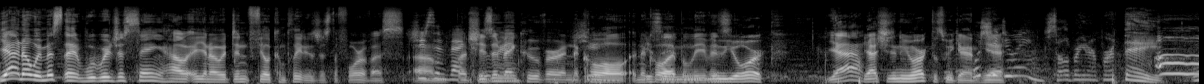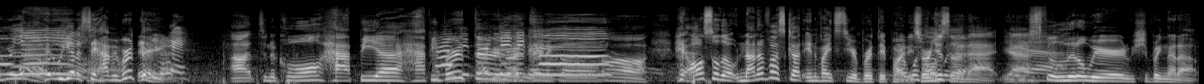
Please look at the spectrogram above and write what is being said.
yeah, no, we missed it. We were just saying how you know it didn't feel complete. It was just the four of us. Um, She's in But she's in Vancouver. Vancouver, and Nicole, Nicole, I believe, is New is York. Yeah, Yeah, she's in New York this weekend. What's yeah. she doing? Celebrating her birthday. Oh, yeah. Hey, we gotta say happy birthday. Okay. Uh, to Nicole, happy uh, happy, Happy birthday, Birthday, Nicole. Oh. Hey, also though, none of us got invites to your birthday party, so we're just also that. Yeah, just feel a little weird. We should bring that up.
